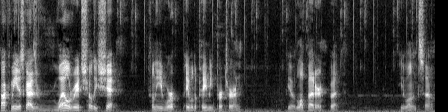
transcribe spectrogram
Fuck me, this guy's well rich. Holy shit. If only he were able to pay me per turn. Be a lot better, but he won't, so.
